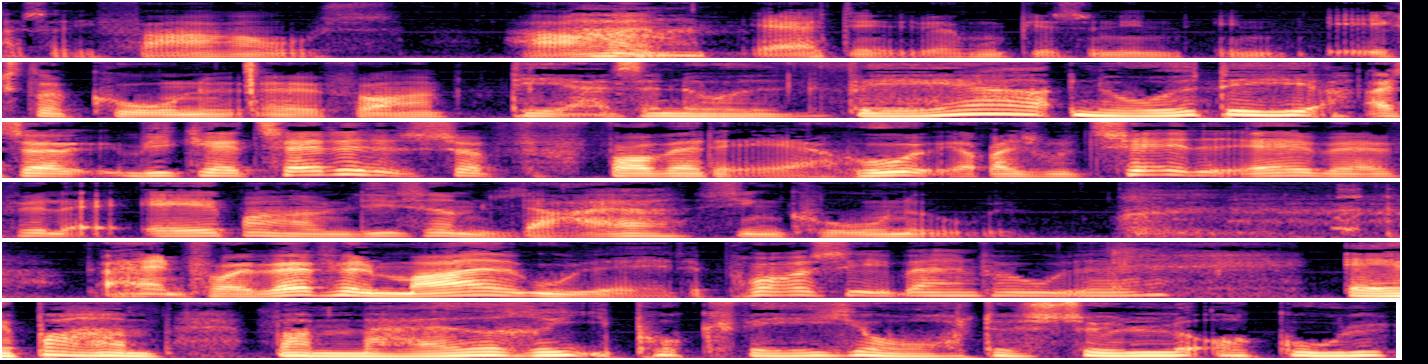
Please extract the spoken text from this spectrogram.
altså i faraos Harem. Ja, det, ja, hun bliver sådan en, en ekstra kone øh, for ham. Det er altså noget værre noget, det her. Altså, vi kan tage det så for, hvad det er. Resultatet er i hvert fald, at Abraham ligesom leger sin kone ud. Og han får i hvert fald meget ud af det. Prøv at se, hvad han får ud af det. Abraham var meget rig på kvæghjorte, sølv og guld,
